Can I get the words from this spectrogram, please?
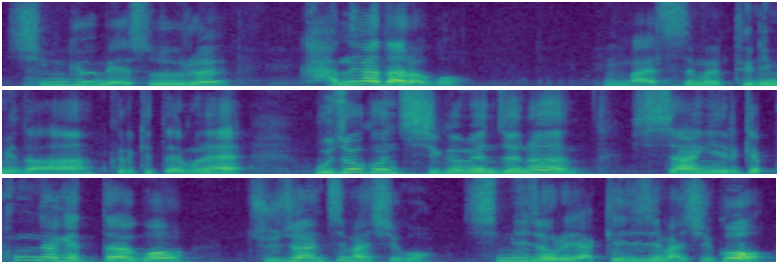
신규 매수를 가능하다라고 말씀을 드립니다. 그렇기 때문에 무조건 지금 현재는 시장이 이렇게 폭락했다고 주저앉지 마시고 심리적으로 약해지지 마시고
